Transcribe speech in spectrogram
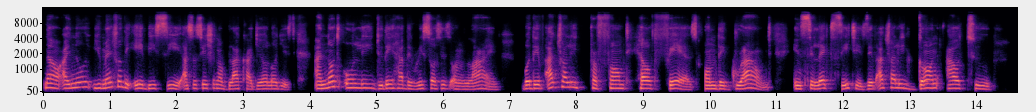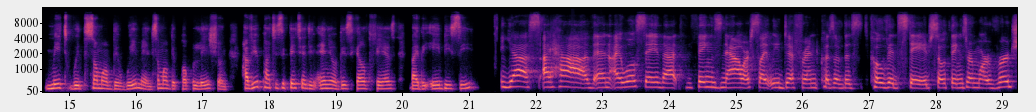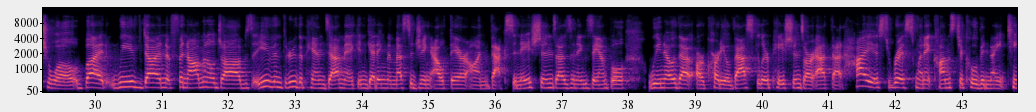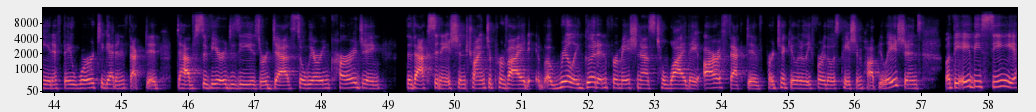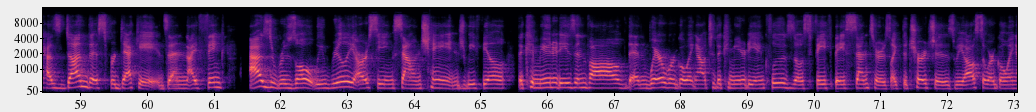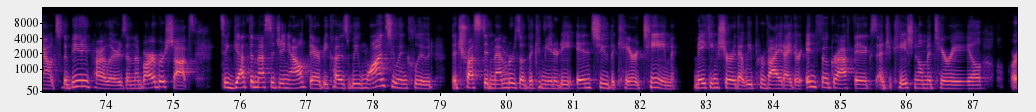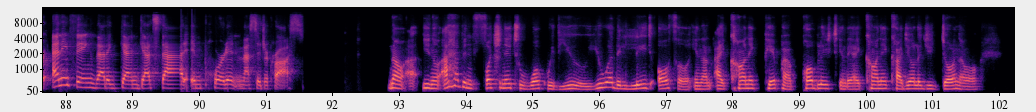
Now, I know you mentioned the ABC, Association of Black Cardiologists, and not only do they have the resources online, but they've actually performed health fairs on the ground in select cities. They've actually gone out to meet with some of the women, some of the population. Have you participated in any of these health fairs by the ABC? Yes, I have. And I will say that things now are slightly different because of this COVID stage. So things are more virtual, but we've done phenomenal jobs even through the pandemic in getting the messaging out there on vaccinations, as an example. We know that our cardiovascular patients are at that highest risk when it comes to COVID 19 if they were to get infected, to have severe disease or death. So we are encouraging the vaccination, trying to provide really good information as to why they are effective, particularly for those patient populations. But the ABC has done this for decades. And I think as a result, we really are seeing sound change. We feel the communities involved, and where we're going out to the community includes those faith based centers like the churches. We also are going out to the beauty parlors and the barber shops to get the messaging out there because we want to include the trusted members of the community into the care team, making sure that we provide either infographics, educational material, or anything that again gets that important message across. Now, uh, you know, I have been fortunate to work with you. You were the lead author in an iconic paper published in the iconic cardiology journal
